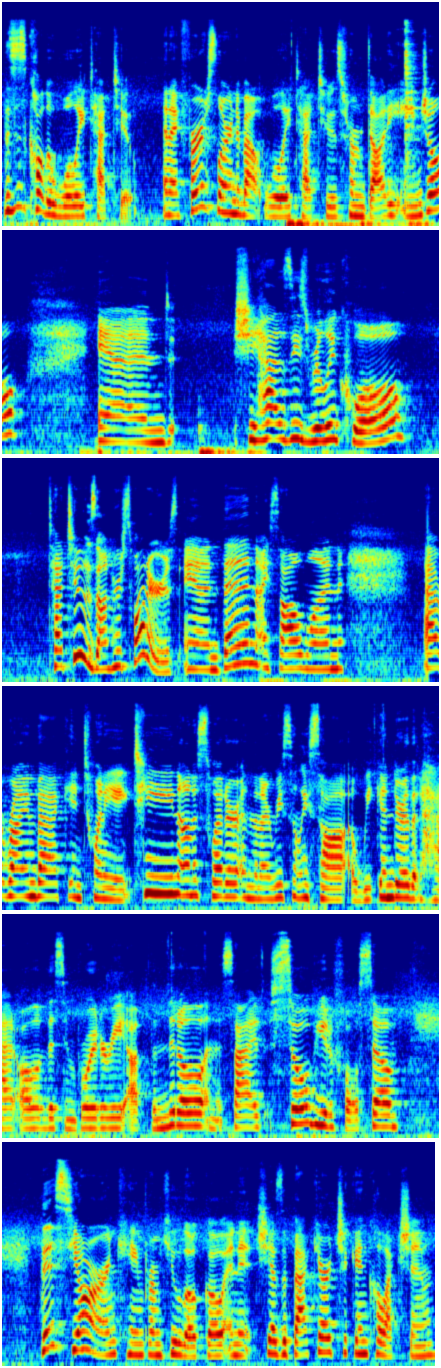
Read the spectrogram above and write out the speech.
This is called a woolly tattoo. And I first learned about woolly tattoos from Dottie Angel. And she has these really cool tattoos on her sweaters. And then I saw one at Rhinebeck in 2018 on a sweater and then I recently saw a weekender that had all of this embroidery up the middle and the sides. So beautiful. So this yarn came from Hue Loco and it, she has a backyard chicken collection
